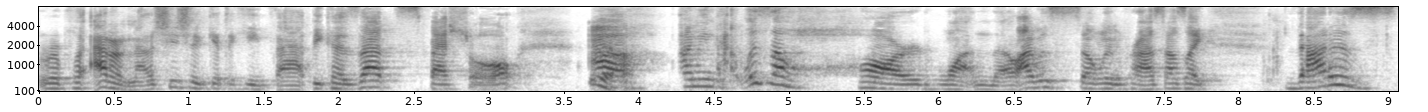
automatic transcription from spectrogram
repl- I don't know. She should get to keep that because that's special. Yeah. Uh, I mean, that was a hard one, though. I was so impressed. I was like, that is,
